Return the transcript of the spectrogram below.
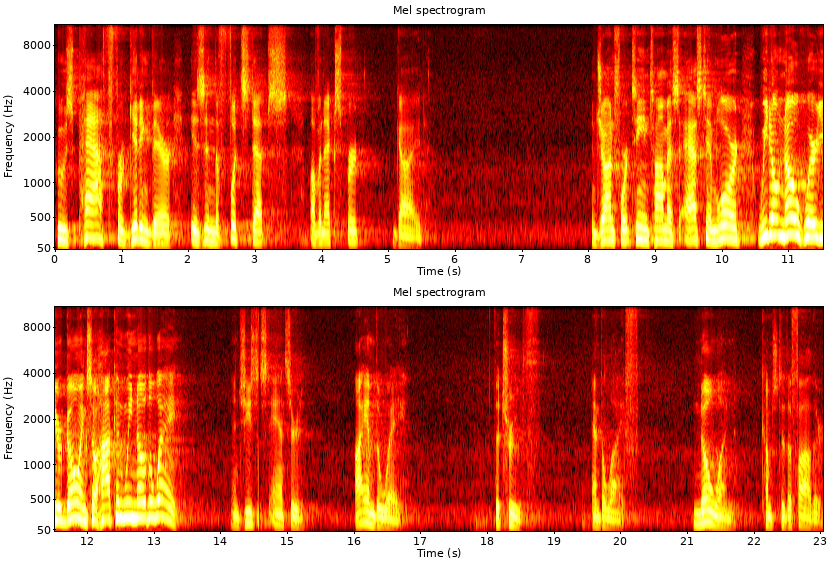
whose path for getting there is in the footsteps of an expert guide. In John 14, Thomas asked him, Lord, we don't know where you're going, so how can we know the way? And Jesus answered, I am the way, the truth, and the life. No one comes to the Father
